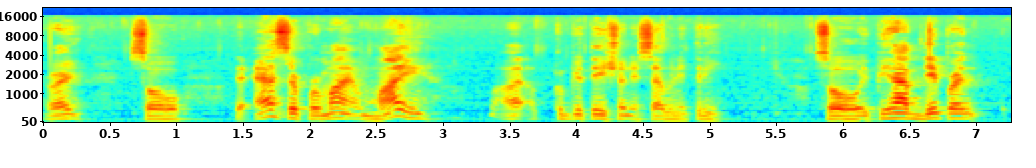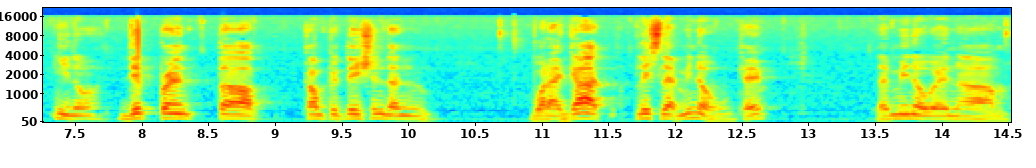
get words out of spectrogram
right? So the answer for my my uh, computation is 73 so if you have different you know different uh, computation than what I got please let me know okay? Let me know and um,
